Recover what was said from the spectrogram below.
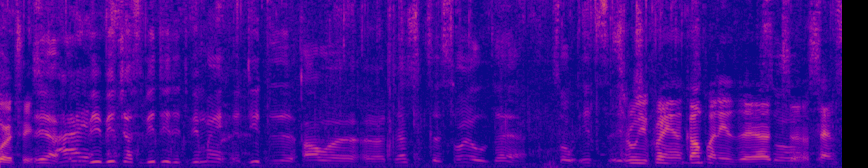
laboratories. Yeah, I- we, we just we did it. We made did uh, our uh, test the soil there, so it's uh, Through Ukrainian company that So- uh, sends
